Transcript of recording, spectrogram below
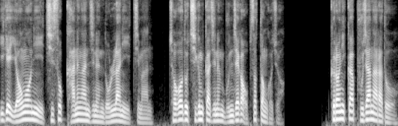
이게 영원히 지속 가능한지는 논란이 있지만 적어도 지금까지는 문제가 없었던 거죠. 그러니까 부자 나라도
